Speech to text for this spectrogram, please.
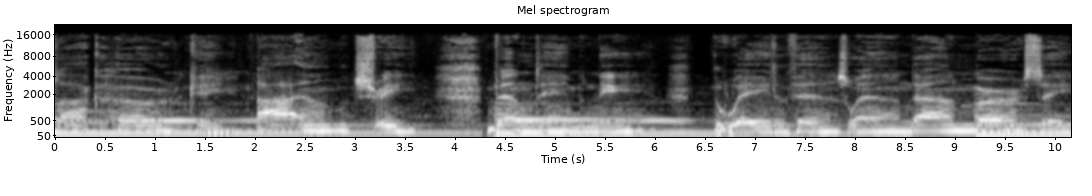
Like a hurricane. I am a tree bending beneath the weight of his wind and mercy.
